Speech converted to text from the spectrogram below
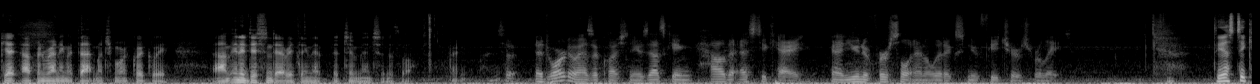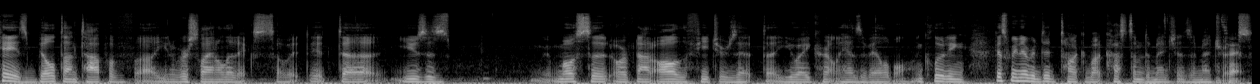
get up and running with that much more quickly, um, in addition to everything that, that Jim mentioned as well. So Eduardo has a question. He was asking how the SDK and Universal Analytics new features relate. The SDK is built on top of uh, Universal Analytics, so it, it uh, uses most of, or if not all, of the features that uh, UA currently has available, including, I guess we never did talk about custom dimensions and metrics.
